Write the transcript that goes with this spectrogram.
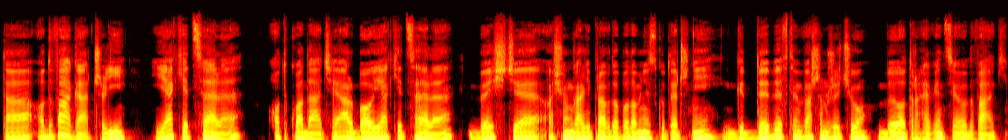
ta odwaga, czyli jakie cele odkładacie, albo jakie cele byście osiągali prawdopodobnie skuteczniej, gdyby w tym waszym życiu było trochę więcej odwagi.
